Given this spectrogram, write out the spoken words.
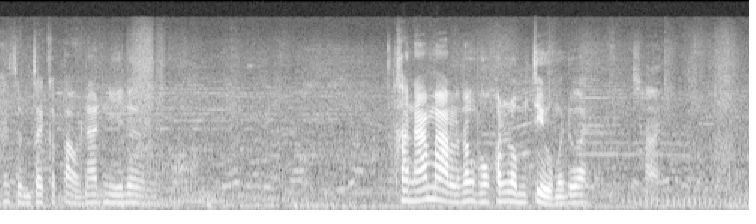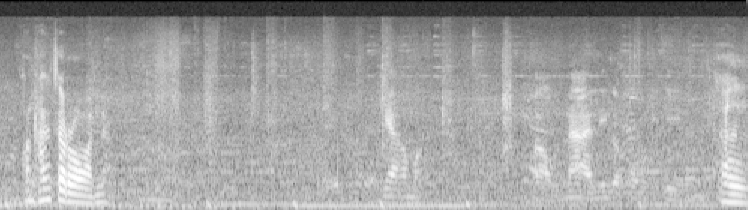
ถ้าสนใจกระเป๋าด้านนี้เลยคณะมาเราต้องพกพัดลมจิ๋วมาด้วย ใช่ค่อนข้างจะร้อนอะแยกเอามาเป่าหน้านี่ก็โอเคแล้วเออ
